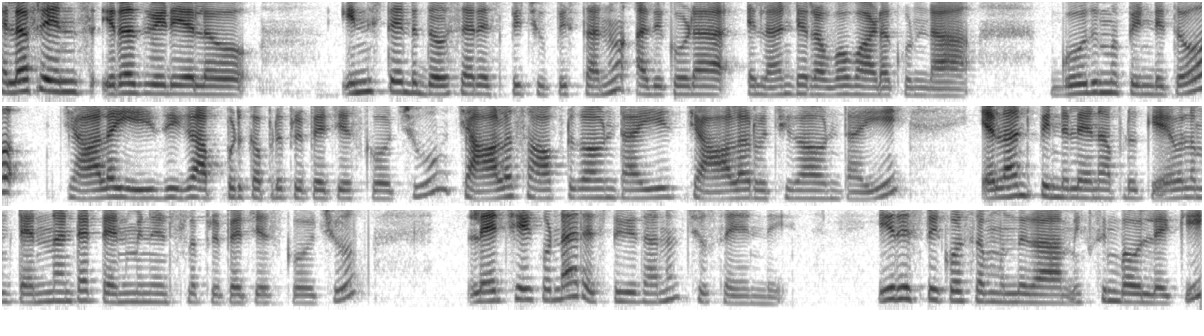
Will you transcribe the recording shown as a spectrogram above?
హలో ఫ్రెండ్స్ ఈరోజు వీడియోలో ఇన్స్టెంట్ దోశ రెసిపీ చూపిస్తాను. అది కూడా ఎలాంటి రవ్వ వాడకుండా గోధుమ పిండితో చాలా ఈజీగా అప్పటికప్పుడు ప్రిపేర్ చేసుకోవచ్చు. చాలా సాఫ్ట్గా ఉంటాయి చాలా రుచిగా ఉంటాయి. ఎలాంటి పిండి లేనప్పుడు కేవలం టెన్ అంటే టెన్ మినిట్స్లో ప్రిపేర్ చేసుకోవచ్చు. లేట్ చేయకుండా రెసిపీ విధానం చూసేయండి. ఈ రెసిపీ కోసం ముందుగా మిక్సింగ్ బౌల్లోకి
